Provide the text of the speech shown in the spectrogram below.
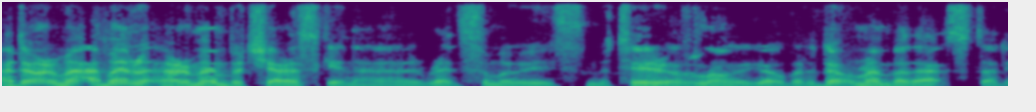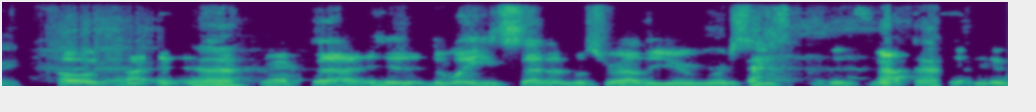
I, don't remember. I remember. I remember Cheraskin. I read some of his materials long ago, but I don't remember that study. Oh yeah, and uh, uh, his, the way he said it was rather humorous. He said, "It's not that the,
